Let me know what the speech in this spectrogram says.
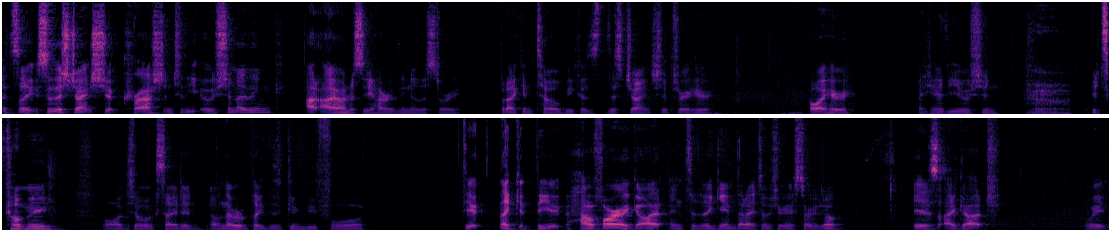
It's like, so this giant ship crashed into the ocean, I think. I, I honestly hardly know the story, but I can tell because this giant ship's right here. Oh, I hear, I hear the ocean. it's coming. Oh, I'm so excited. I've never played this game before. The like the how far I got into the game that I told you I started up is I got. Wait,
